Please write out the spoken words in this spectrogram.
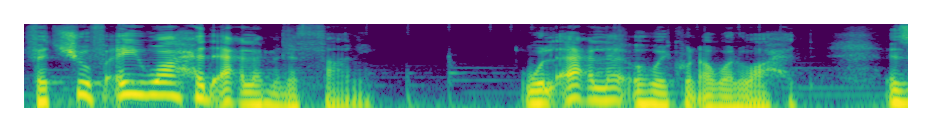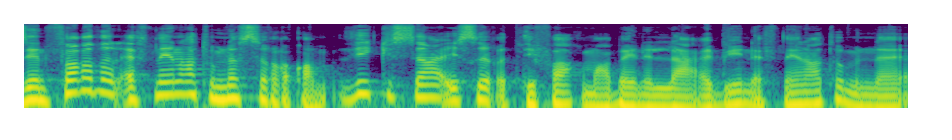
فتشوف أي واحد أعلى من الثاني والأعلى هو يكون أول واحد. زين فرضا أثنيناتهم نفس الرقم. ذيك الساعة يصير اتفاق ما بين اللاعبين أثنيناتهم إنه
